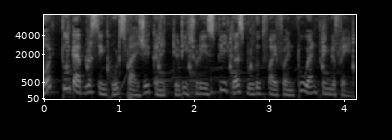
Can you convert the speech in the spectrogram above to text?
Both two tablets includes 5G connectivity, HD speakers, Bluetooth 5.2 and fingerprint.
